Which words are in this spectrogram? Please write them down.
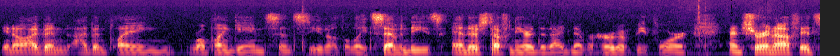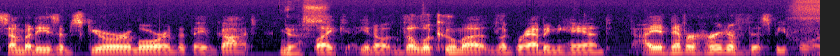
you know, I've been I've been playing role playing games since you know the late '70s, and there's stuff in here that I'd never heard of before, and sure enough, it's somebody's obscure lore that they've got. Yes, like you know the Lakuma, the grabbing hand I had never heard of this before,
